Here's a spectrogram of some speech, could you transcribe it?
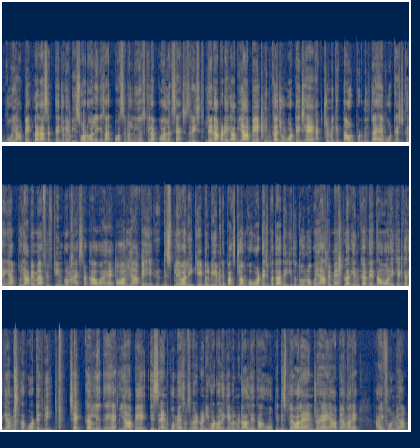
वो यहाँ पे लगा सकते हैं, जो कि बीस वॉट वाले के साथ पॉसिबल नहीं है, उसके लिए आपको अलग से एक्सेसरीज लेना पड़ेगा। अब यहाँ पे इनका जो वोटेज है एक्चुअल में कितना आउटपुट मिलता है, वो टेस्ट करेंगे हम। तो यहाँ पे मैं 15 प्रो मैक्स रखा हुआ है और यहाँ पे एक डिस्प्ले वाली केबल भी है मेरे पास, जो हमको वोटेज बता देगी। तो दोनों को यहाँ पे मैं प्लग इन कर देता हूँ और एक एक करके हम इसका वोटेज भी चेक कर लेते हैं। तो यहाँ पे इस एंड को मैं सबसे पहले ट्वेंटी वोट वाले केबल में डाल देता हूँ। ये डिस्प्ले वाला एंड जो है, यहाँ पे हमारे आईफोन में हम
